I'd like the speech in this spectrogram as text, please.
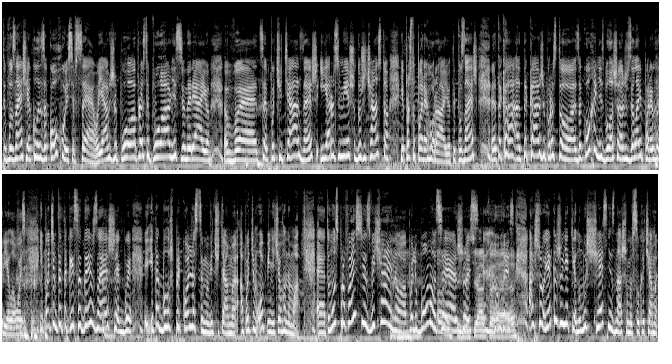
Типу, знаєш, я коли закохуюся, все, я вже по просто повністю ниряю в е, це почуття. Знаєш, і я розумію, що дуже часто я просто перегораю. Типу, знаєш, е, така, така вже просто закоханість була, що аж взяла і перегоріла. Ось. І потім ти такий сидиш, знаєш, якби і так було ж прикольно з цими відчуттями, а потім оп, і нічого нема. Е, тому з професією, звичайно, по-любому це Ой, щось. дівчата. А що, я кажу, яке? Ну ми ж чесні з нашими слухачами.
